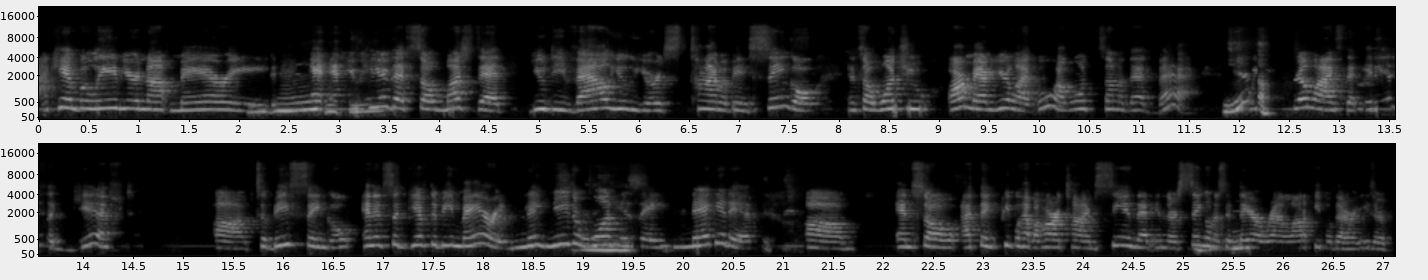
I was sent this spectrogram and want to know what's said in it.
I can't believe you're not married. Mm-hmm. And, and you mm-hmm. hear that so much that you devalue your time of being single and so once you are married, you're like, oh, I want some of that back. Yeah. We realize that it is a gift uh, to be single and it's a gift to be married. Ne- neither it one is. a negative. Um, and so I think people have a hard time seeing that in their singleness mm-hmm. if they're around a lot of people that are either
